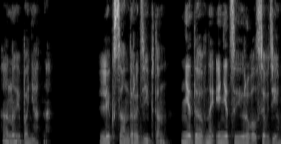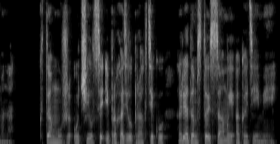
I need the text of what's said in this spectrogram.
оно и понятно. Александр Диптон недавно инициировался в демона. К тому же учился и проходил практику рядом с той самой академией.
